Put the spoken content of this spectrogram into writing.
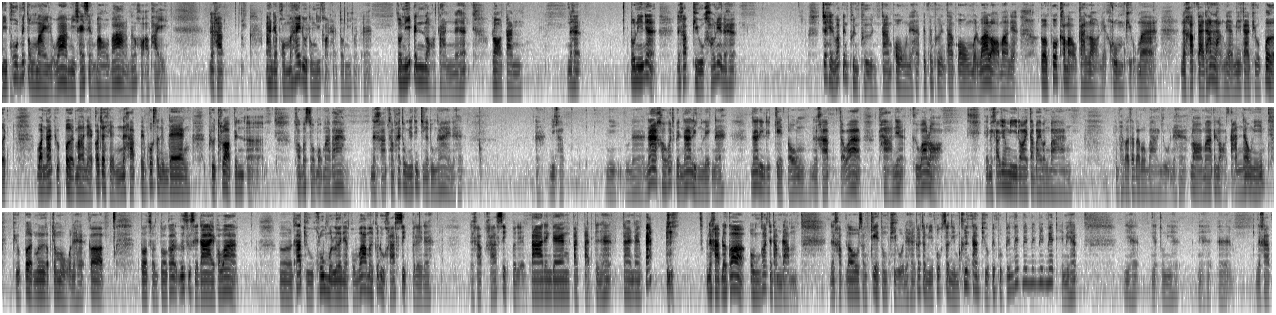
มีพูดไม่ตรงไมหรือว่ามีใช้เสียงเบาบ้างต้องขออภัยนะครับอ่าเดี๋ยวผมมาให้ดูตรงนี้ก่อนฮะตรงนี้ก่อนอ่าตัวนี้เป็นหล่อตันนะฮะหล่อตันนะฮะตัวนี้เนี่ยนะครับผิวเขาเนี่ยนะฮะจะเห็นว่าเป็นผื่นๆตามองค์เนี่ยฮะเป็นผื่นๆตามองค์เหมือนว่าหล่อมาเนี่ยโดนพวกเขม่าการหล่อเนี่ยคลุมผิวมานะครับแต่ด้านหลังเนี่ยมีการผิวเปิด วันนะผิวเปิดมาเนี่ยก็จะเห็นนะครับเป็นพวกสนิมแดง ผิวถลอกเป็นอทองผสมออกมาบ้างนะครับทำให้ตรงนี้จริงๆอะดูง่ายนะฮะนี่ครับนี่ดูหน้าหน้าเขาก็จะเป็นหน้าลิงเล็กนะ หน้าลิงเล็กเกตตรงนะครับ แต่ว่าฐานเนี่ยคือว่าหล่อเห็นไหมครับยังมีรอยตะไบบางๆเห็นไหมรอยตะไบบางๆอยู่นะฮะหล่อมาเป็นหล่อตันนะองนี้ ผิวเปิดมือกับจมูกนะฮะก็ตัวส่วนตัวก็รู้สึกเสียดาย เพราะว่า เออถ้าผิวคลุมหมดเลยเนี่ย ผมว่ามันก็ดูคลาสสิกไปเลยนะนะครับคลาสสิกไปเลยตาแดงๆ ปัดๆเลยนะฮะตาแดงแป๊ดนะครับ แล้วก็องค์ก็จะดำๆนะครับ เราสังเกตตรงผิวนะฮะก็จะมีพวกสนิมขึ้นตามผิวเป็นผุดเป็นเม็ดเม็ดเม็ดเม็ดเม็ดเห็นไหมครับนี่ฮะเนี่ยตรงนี้ฮะเนี่ยฮะอ่านะครับ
